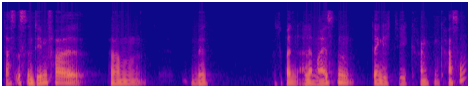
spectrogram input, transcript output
das ist in dem Fall ähm, mit, also bei den allermeisten, denke ich, die Krankenkasse.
